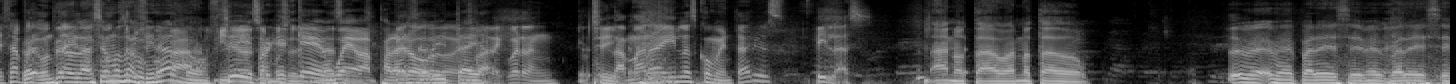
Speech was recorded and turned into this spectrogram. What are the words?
Esa Pero, pregunta pero la hacemos al final, Ah, ¿no? al final sí, porque qué hueva para Pero hacer ahorita ya. recuerdan, Sí. la ahí en los comentarios, pilas. Anotado, anotado. Me, me parece, me parece.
